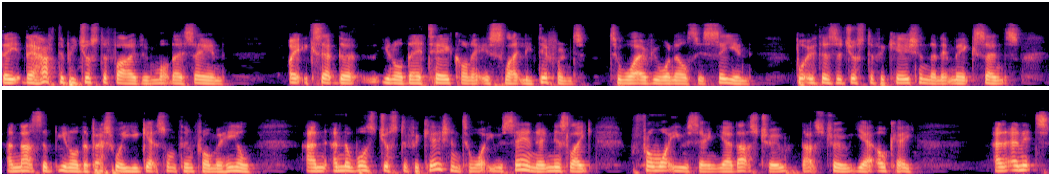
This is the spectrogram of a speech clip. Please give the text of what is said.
They they have to be justified in what they're saying, uh, except that you know their take on it is slightly different to what everyone else is seeing. But if there's a justification, then it makes sense, and that's the you know the best way you get something from a heel. And and there was justification to what he was saying, and it's like from what he was saying, yeah, that's true, that's true, yeah, okay, and and it's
